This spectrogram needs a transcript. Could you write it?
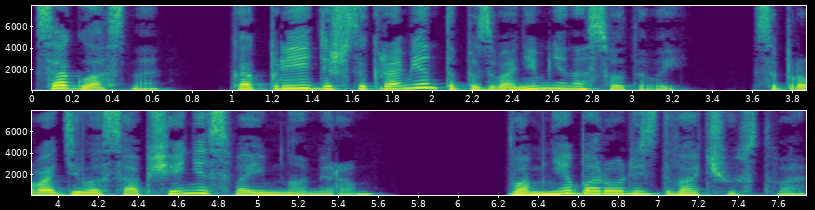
Согласна. Как приедешь в Сакраменто, позвони мне на сотовый. сопроводила сообщение своим номером. Во мне боролись два чувства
